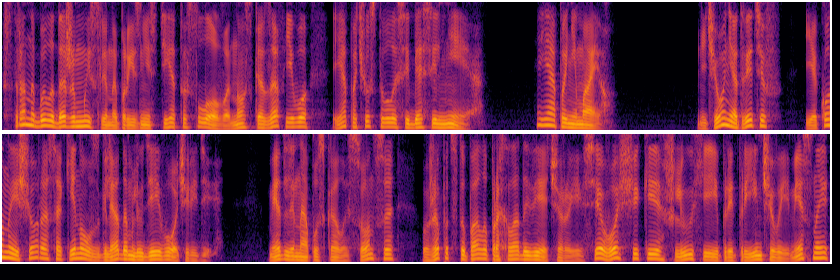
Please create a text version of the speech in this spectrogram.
Странно было даже мысленно произнести это слово, но, сказав его, я почувствовала себя сильнее. «Я понимаю». Ничего не ответив, Якона еще раз окинул взглядом людей в очереди. Медленно опускалось солнце, уже подступала прохлада вечера, и все возчики, шлюхи и предприимчивые местные,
